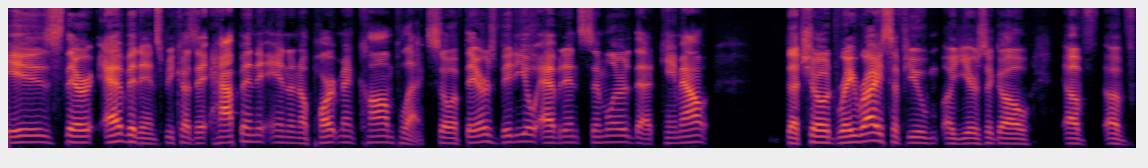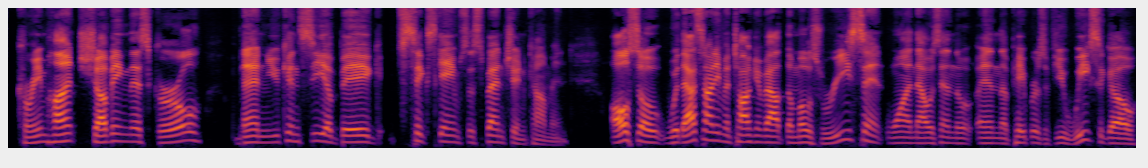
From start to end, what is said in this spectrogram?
is there evidence? Because it happened in an apartment complex. So if there's video evidence similar that came out that showed ray rice a few uh, years ago of of kareem hunt shoving this girl then you can see a big six game suspension coming. Also that's not even talking about the most recent one that was in the in the papers a few weeks ago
